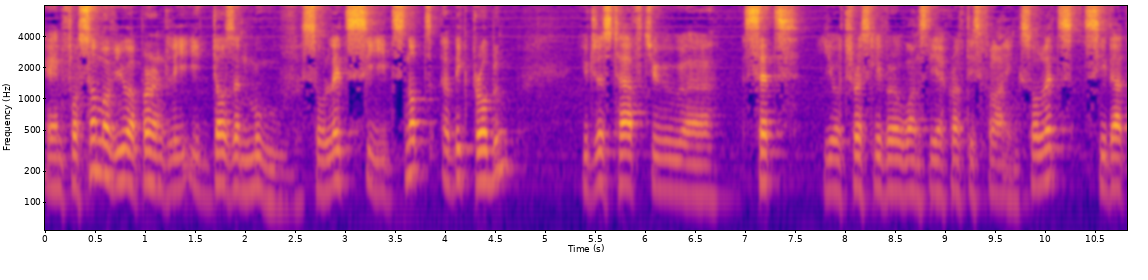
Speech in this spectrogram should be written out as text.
And for some of you, apparently, it doesn't move. So let's see, it's not a big problem. You just have to uh, set your thrust lever once the aircraft is flying. So let's see that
